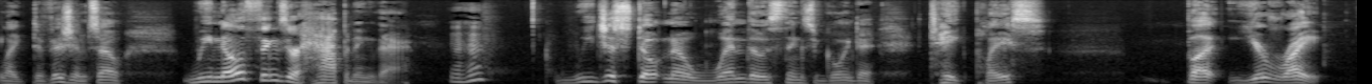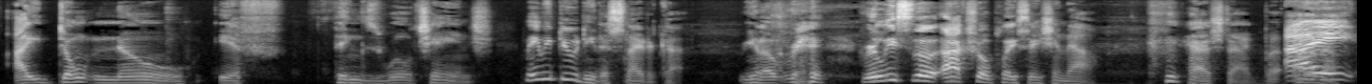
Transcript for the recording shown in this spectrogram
like division. So we know things are happening there. We just don't know when those things are going to take place. But you're right. I don't know if things will change. Maybe do need a Snyder cut. You know, re- release the actual PlayStation now. Hashtag. But I. I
